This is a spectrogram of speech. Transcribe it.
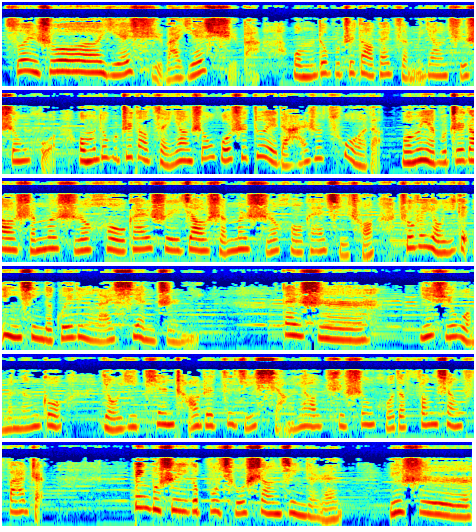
所以说，也许吧，也许吧，我们都不知道该怎么样去生活，我们都不知道怎样生活是对的还是错的，我们也不知道什么时候该睡觉，什么时候该起床，除非有一个硬性的规定来限制你。但是，也许我们能够有一天朝着自己想要去生活的方向发展，并不是一个不求上进的人。于是。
